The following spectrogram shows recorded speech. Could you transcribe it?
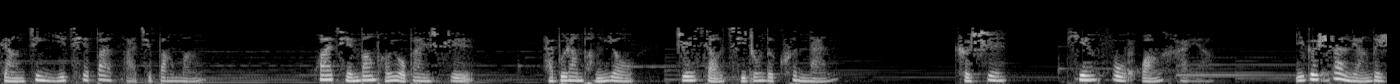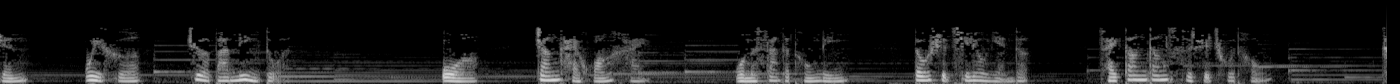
想尽一切办法去帮忙，花钱帮朋友办事，还不让朋友知晓其中的困难。可是天赋黄海啊，一个善良的人，为何这般命短？我张凯、黄海，我们三个同龄，都是七六年的，才刚刚四十出头。可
